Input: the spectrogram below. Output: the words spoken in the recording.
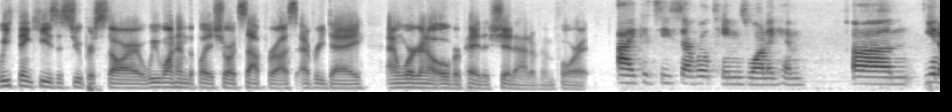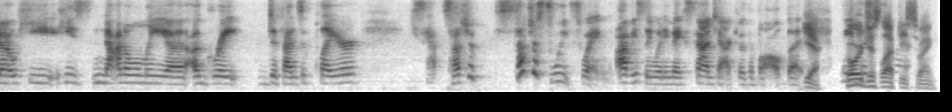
we think he's a superstar. We want him to play shortstop for us every day, and we're going to overpay the shit out of him for it." I could see several teams wanting him. Um, you know, he he's not only a, a great defensive player, he's got such a such a sweet swing. Obviously, when he makes contact with the ball, but Yeah, I mean, gorgeous lefty swing.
